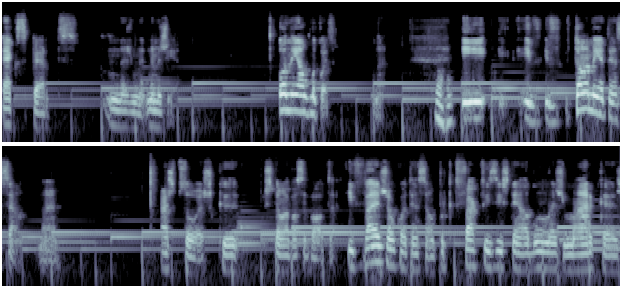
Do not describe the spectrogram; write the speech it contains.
experts nas, na magia. Ou em alguma coisa. É? Uhum. E, e, e tomem atenção, não é? Às pessoas que estão à vossa volta e vejam com atenção, porque de facto existem algumas marcas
